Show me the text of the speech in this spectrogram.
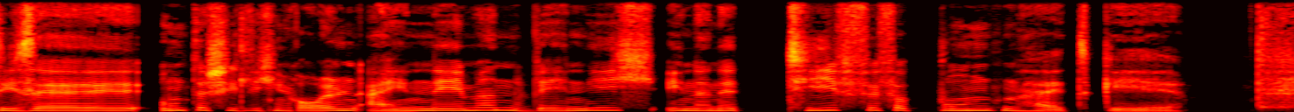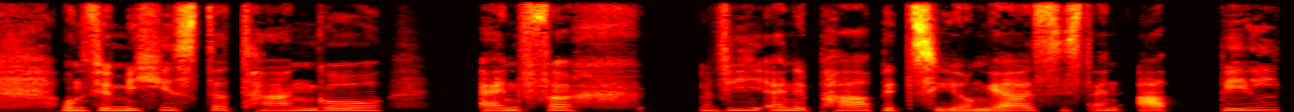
diese unterschiedlichen Rollen einnehmen, wenn ich in eine tiefe Verbundenheit gehe. Und für mich ist der Tango einfach wie eine Paarbeziehung. Ja, es ist ein Abbild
